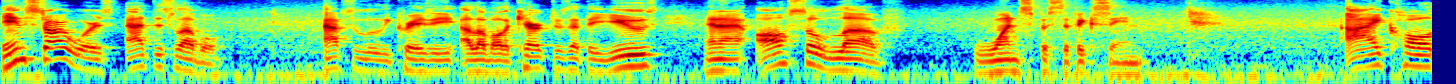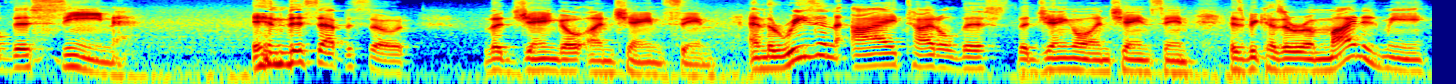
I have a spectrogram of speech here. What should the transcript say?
in Star Wars at this level? Absolutely crazy. I love all the characters that they use and I also love one specific scene. I call this scene in this episode the Django Unchained scene. And the reason I titled this the Django Unchained scene is because it reminded me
